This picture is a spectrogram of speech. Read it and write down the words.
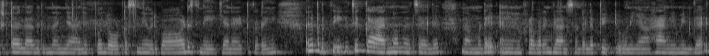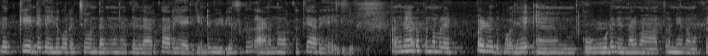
ഇഷ്ടമല്ലാതിരുന്ന ഞാനിപ്പോൾ ലോട്ടസിനെ ഒരുപാട് സ്നേഹിക്കാനായിട്ട് തുടങ്ങി. അതിന് പ്രത്യേകിച്ച് കാരണം എന്ന് വെച്ചാൽ നമ്മുടെ ഫ്ലവറിങ് പ്ലാന്റ്സ് ഉണ്ടല്ലോ പെറ്റൂണിയ ഹാങ്ങിങ് വിൻഗ ഇതൊക്കെ എന്റെ കയ്യിൽ കുറച്ച് ഉണ്ടെന്ന് നിങ്ങൾക്ക് എല്ലാവർക്കും അറിയായിരിക്കും. എന്റെ വീഡിയോസ് കാണുന്നവർക്കൊക്കെ അറിയായിരിക്കും. അതിനോടൊപ്പം നമ്മൾ എപ്പോഴും അതുപോലെ കൂടെ നിന്നാൽ മാത്രമേ നമുക്ക്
